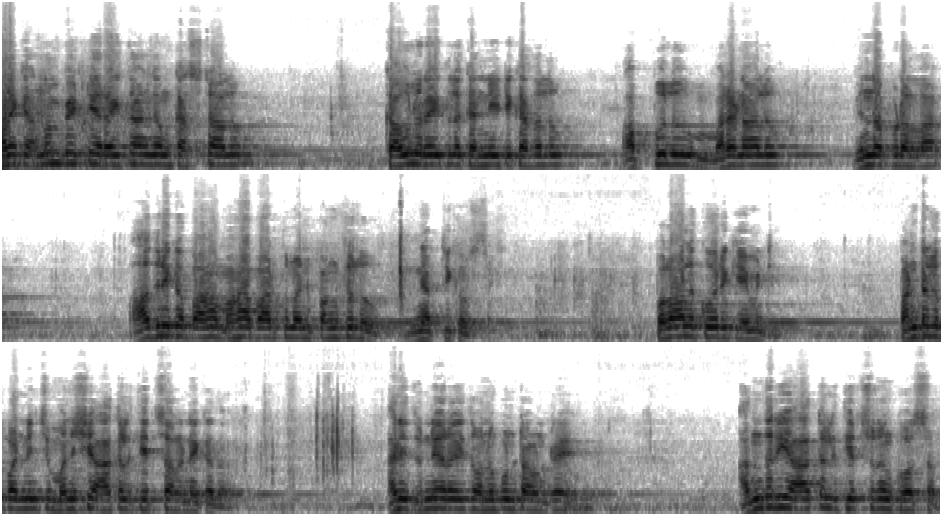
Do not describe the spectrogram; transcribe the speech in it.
మనకి అన్నం పెట్టే రైతాంగం కష్టాలు కౌలు రైతుల కన్నీటి కథలు అప్పులు మరణాలు విన్నప్పుడల్లా ఆధునిక బాహ మహాభారతంలోని పంక్తులు జ్ఞప్తికి వస్తాయి. పొలాల కోరిక ఏమిటి? పంటలు పండించి మనిషి ఆకలి తీర్చాలనే కదా. అని దున్నే రైతు అనుకుంటా ఉంటే అందరి ఆకలి తీర్చడం కోసం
